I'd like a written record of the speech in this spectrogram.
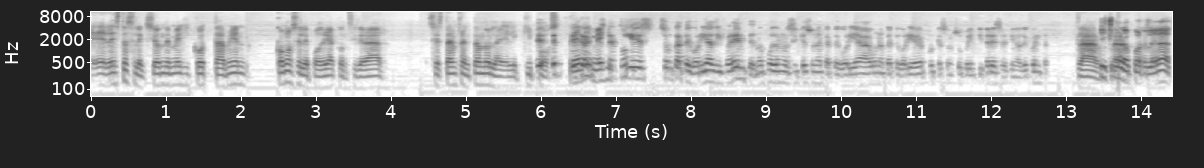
esta selección de México también, ¿cómo se le podría considerar se está enfrentando el equipo de México. Aquí es, son categorías diferentes, no podemos decir que es una categoría A, una categoría B, porque son sub-23 al final de cuentas. Claro. Y claro, por la edad.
